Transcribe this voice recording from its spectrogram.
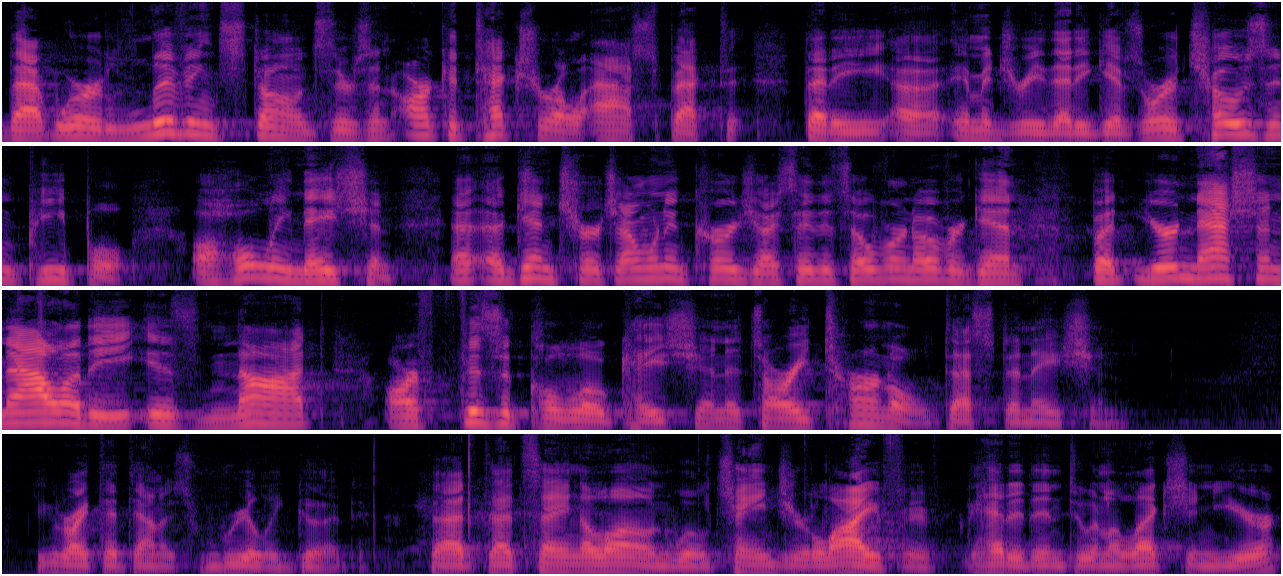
that we're living stones. There's an architectural aspect that he, uh, imagery that he gives. We're a chosen people, a holy nation. again, church, I want to encourage you. I say this over and over again, but your nationality is not our physical location, it's our eternal destination. You can write that down, it's really good. That, that saying alone will change your life if headed into an election year.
